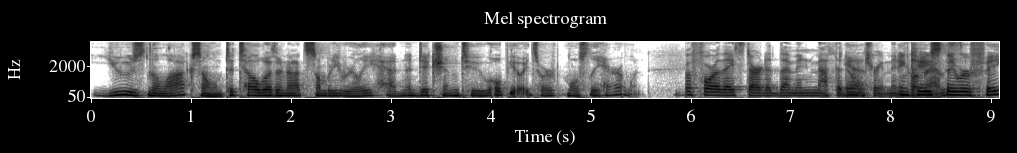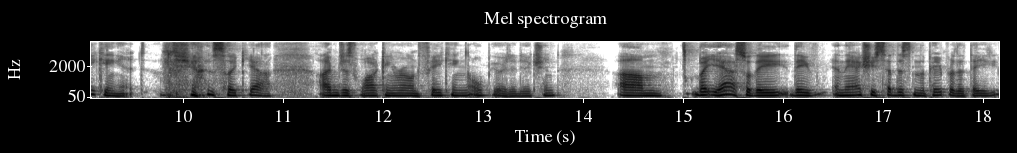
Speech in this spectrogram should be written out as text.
use naloxone to tell whether or not somebody really had an addiction to opioids or mostly heroin. Before they started them in methadone treatment, in case they were faking it. it's like, yeah, I'm just walking around faking opioid addiction. Um, but yeah, so they they and they actually said this in the paper that they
